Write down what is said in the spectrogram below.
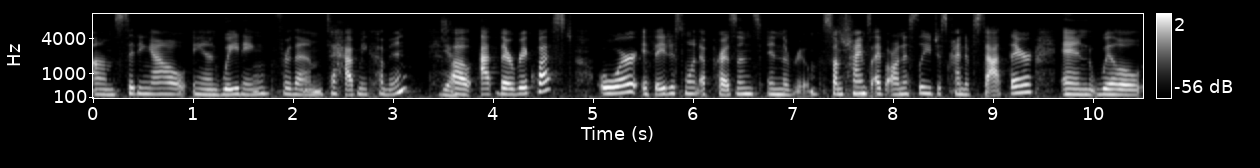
um, sitting out and waiting for them to have me come in Yeah. uh, at their request, or if they just want a presence in the room. Sometimes I've honestly just kind of sat there and will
